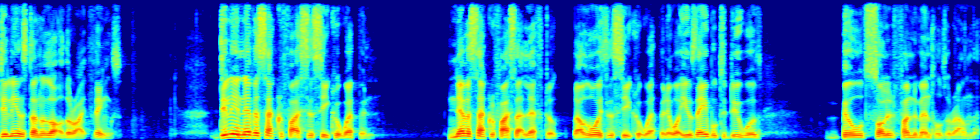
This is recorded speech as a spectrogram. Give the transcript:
Dillian's done a lot of the right things. Dillian never sacrificed his secret weapon, never sacrificed that left hook. That was always his secret weapon. And what he was able to do was build solid fundamentals around that.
